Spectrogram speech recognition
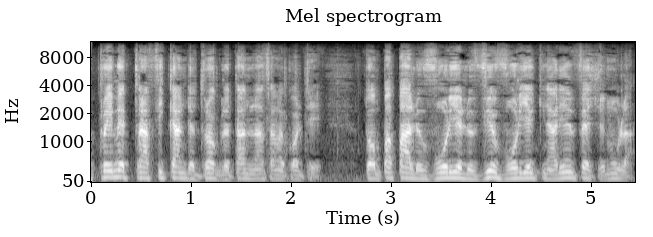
premier trafiquant de drogue, le temps de l'ensemble côté. Ton papa, le vaurien, le vieux vaurien qui n'a rien fait chez nous là.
